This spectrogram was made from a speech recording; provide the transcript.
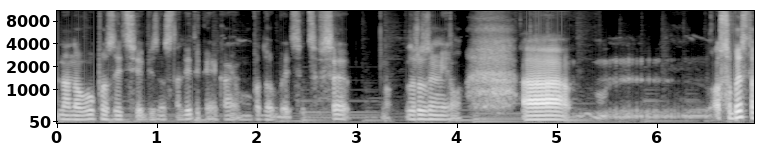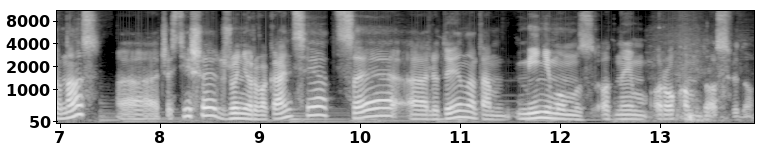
на нову позицію бізнес-аналітика, яка йому подобається. Це все ну, зрозуміло. Особисто в нас частіше junior вакансія це людина там мінімум з одним роком досвіду.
